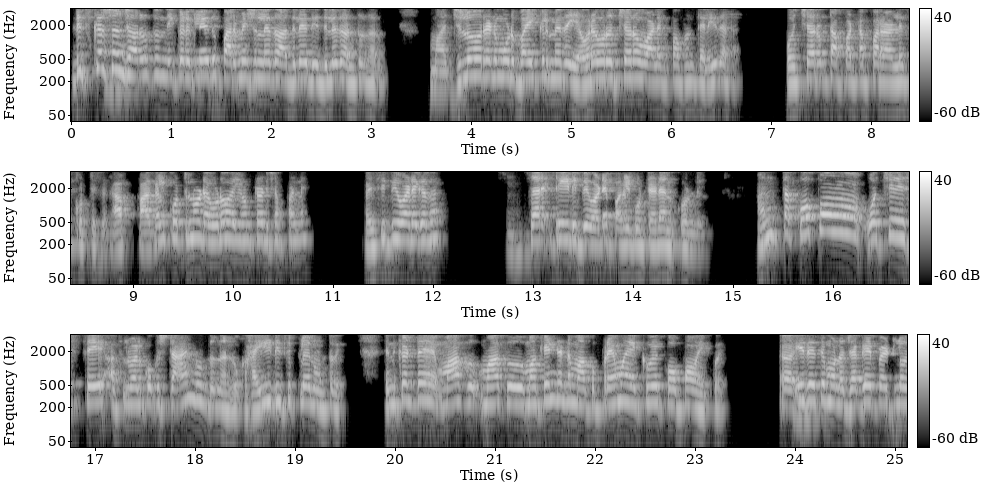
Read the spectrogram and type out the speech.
డిస్కషన్. జరుగుతుంది. ఇక్కడికి లేదు, పర్మిషన్ లేదు, అది లేదు, ఇది లేదు అంటున్నారు. మధ్యలో 2, 3 బైకుల మీద ఎవరెవరొచ్చారో వాళ్ళకి పాపం తెలీదట. వచ్చారు టప టప రాళ్ళేసి కొట్టేసారు. ఆ పగలు కొట్టినోడు ఎవడో అయ్యుంటాడు చెప్పండి. వైసీపీ వాడే! హ్మ్. సరే టీడీపీ వాడే పగలగొట్టాడు అనుకోండి. అంత కోపం వచ్చేస్తే అసలు వాళ్ళకొక స్టాండ్ ఉంటుందండి. ఒక హై డిసిప్లిన్ ఉంటది. ఎందుకంటే మాకు మాకు మాకేంటంటే మాకు ప్రేమ ఎక్కువే, కోపం ఎక్కువే. ఏదైతే మొన్న జగ్గయ్యపేటలో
